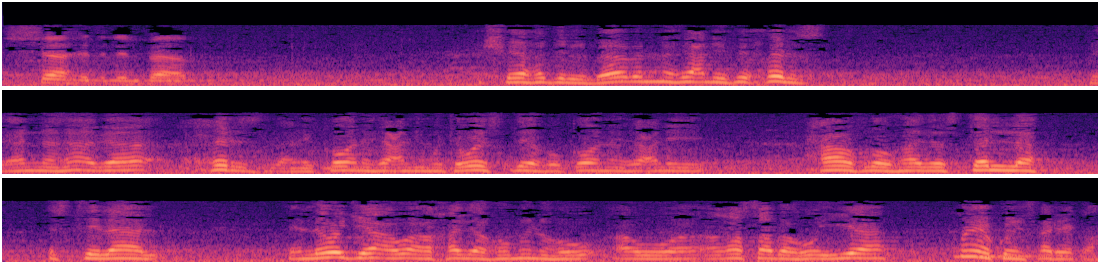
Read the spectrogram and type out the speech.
الشاهد للباب. الشاهد للباب أنه يعني في حرز. لأن هذا حرز يعني كونه يعني متوسده وكونه يعني حافظه هذا استله استلال. لأن لو جاء وأخذه منه أو غصبه إياه ما يكون سرقة.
